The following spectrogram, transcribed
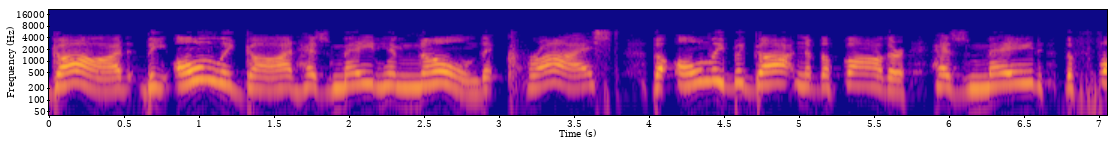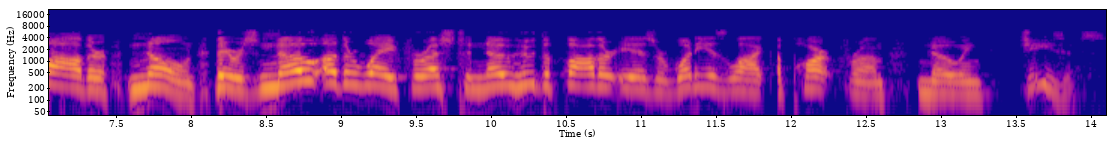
God, the only God, has made him known. That Christ, the only begotten of the Father, has made the Father known. There is no other way for us to know who the Father is or what he is like apart from knowing Jesus.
